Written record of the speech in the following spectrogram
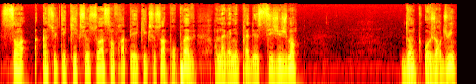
Sans insulter qui que ce soit, sans frapper qui que ce soit. Pour preuve, on a gagné près de six jugements. Donc aujourd'hui,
